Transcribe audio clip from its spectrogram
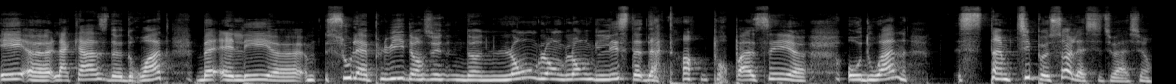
Et la case de droite, ben elle est sous la pluie dans une, dans une longue, longue, longue liste d'attente pour passer aux douanes c'est un petit peu ça la situation.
